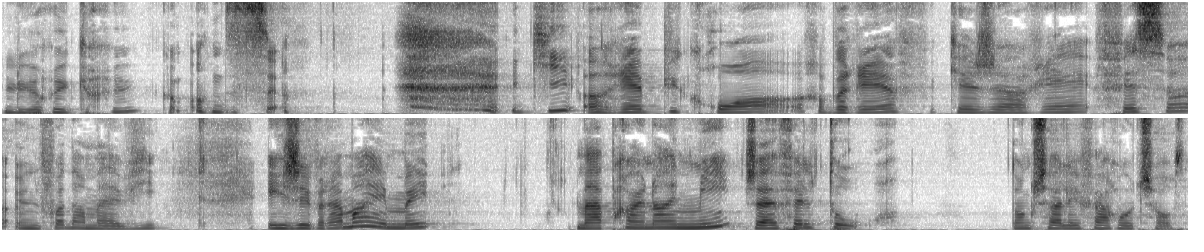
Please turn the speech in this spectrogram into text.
L'aurait cru? Comment on dit ça? qui aurait pu croire, bref, que j'aurais fait ça une fois dans ma vie. Et j'ai vraiment aimé. Mais après un an et demi, j'avais fait le tour. Donc, je suis allée faire autre chose.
